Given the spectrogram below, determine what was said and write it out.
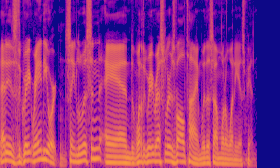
That is the great Randy Orton, St. Louisan, and one of the great wrestlers of all time with us on 101 ESPN.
